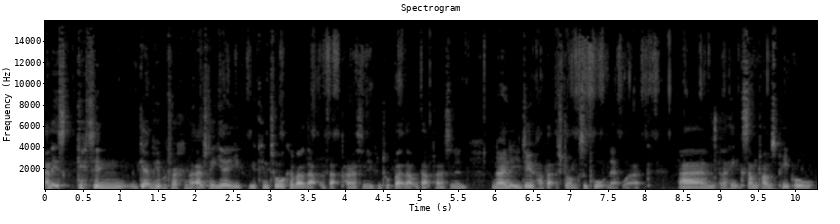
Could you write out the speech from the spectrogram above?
and it's getting getting people to recognise actually yeah you, you can talk about that with that person you can talk about that with that person and knowing that you do have that strong support network. Um, and I think sometimes people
